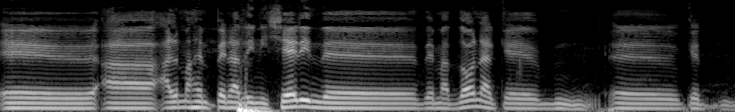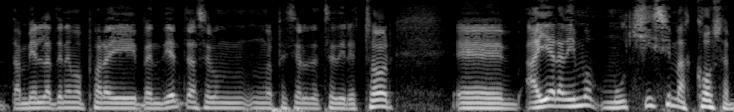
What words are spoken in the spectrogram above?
eh, a Almas en Pena de Inisherin de, de McDonald's que, mm, eh, que también la tenemos por ahí pendiente hacer un, un especial de este director Eh, hay ahora mismo muchísimas cosas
